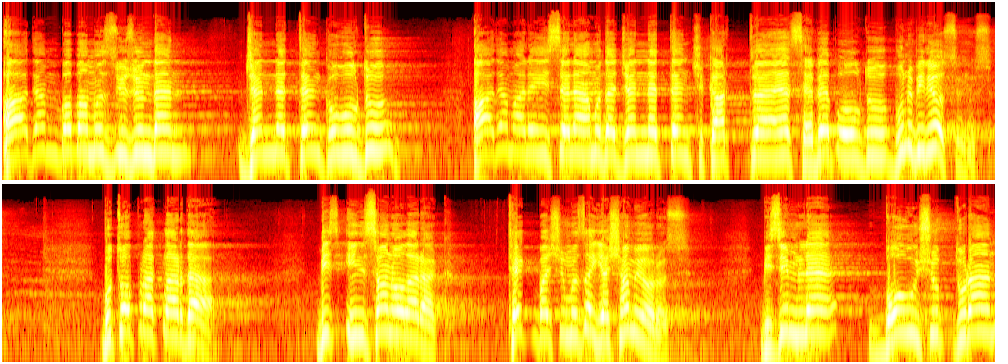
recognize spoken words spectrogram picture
Adem babamız yüzünden cennetten kovuldu. Adem Aleyhisselam'ı da cennetten çıkarttığı sebep oldu. Bunu biliyorsunuz. Bu topraklarda biz insan olarak tek başımıza yaşamıyoruz. Bizimle boğuşup duran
